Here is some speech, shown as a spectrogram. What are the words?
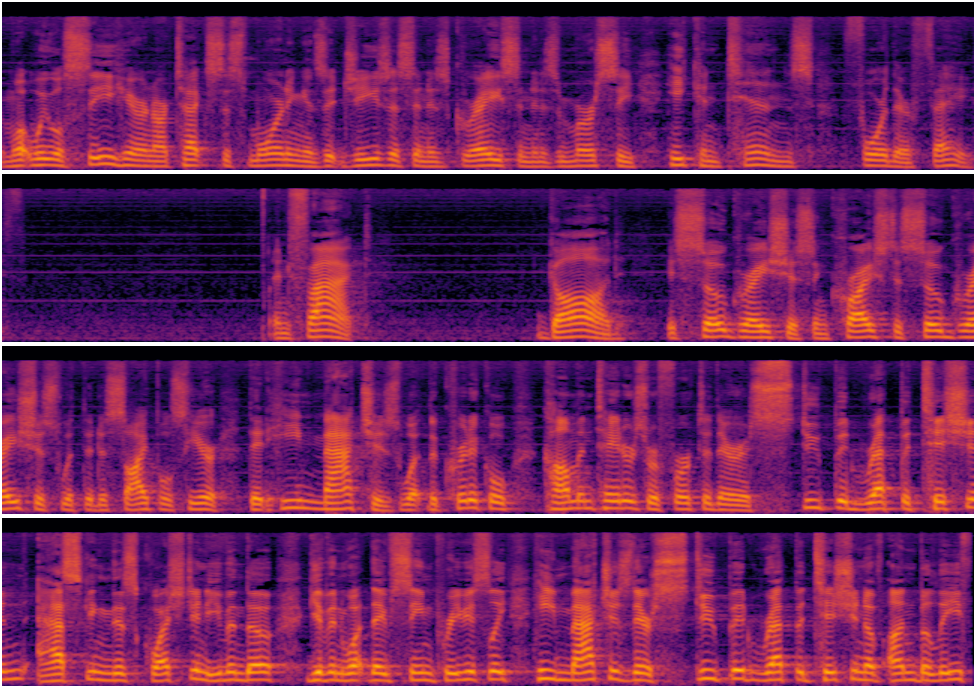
And what we will see here in our text this morning is that Jesus, in his grace and in his mercy, he contends for their faith. In fact, God is so gracious and Christ is so gracious with the disciples here that he matches what the critical commentators refer to there as stupid repetition, asking this question, even though given what they've seen previously, he matches their stupid repetition of unbelief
